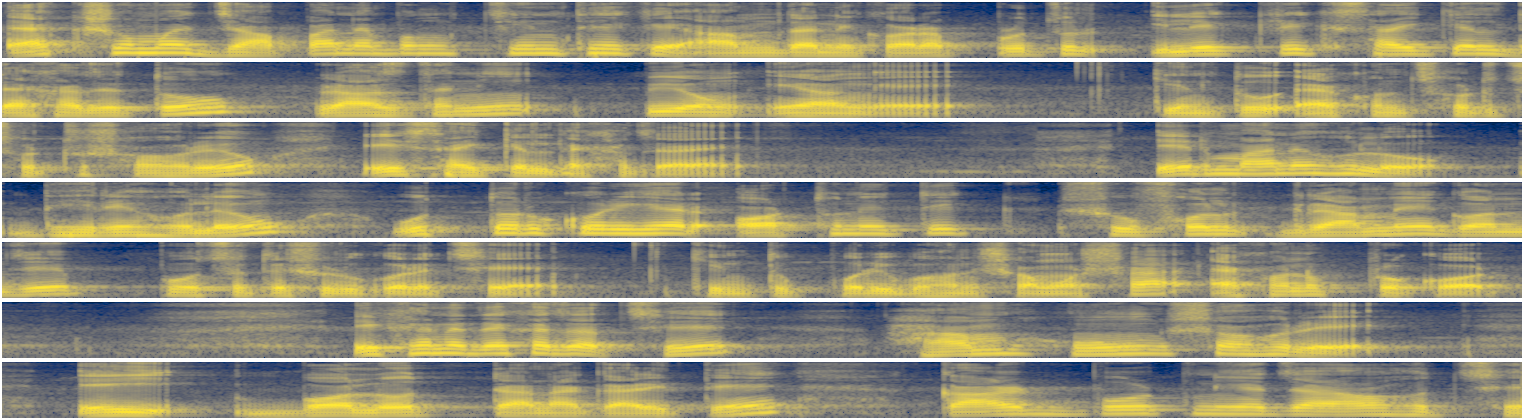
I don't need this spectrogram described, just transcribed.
একসময় জাপান এবং চীন থেকে আমদানি করা প্রচুর ইলেকট্রিক সাইকেল দেখা যেত রাজধানী পিয়ং ইয়াংয়ে কিন্তু এখন ছোট ছোট শহরেও এই সাইকেল দেখা যায়। এর মানে হলো, ধীরে হলেও উত্তর কোরিয়ার অর্থনৈতিক সুফল গ্রামে গঞ্জে পৌঁছতে শুরু করেছে, কিন্তু পরিবহন সমস্যা এখনও প্রকট। এখানে দেখা যাচ্ছে, হামহুং শহরে এই বলদ টানা গাড়িতে কার্ডবোর্ড নিয়ে যাওয়া হচ্ছে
